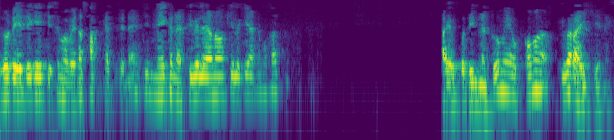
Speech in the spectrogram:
ඒකට මේ දෙකේ කිසිම වෙනසක් නැත්තේ නෑ. ඉතින් මේක නැති වෙලා යනවා කියලා කියන්නේ මොකක්ද? අය උපදින්න නැතුව මේ ඔක්කොම ඉවරයි කියන එක.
